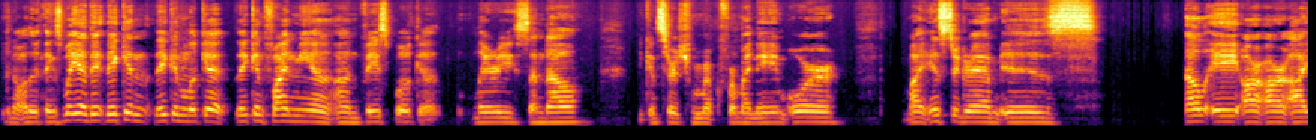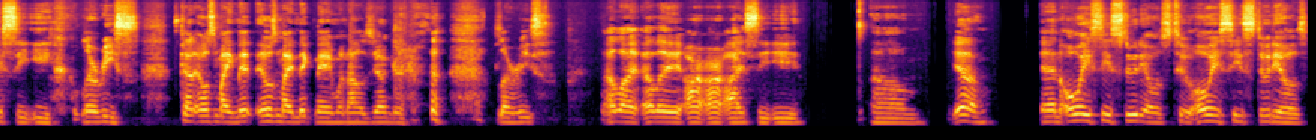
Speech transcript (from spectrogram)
you know other things but yeah they, they can they can look at they can find me on, on facebook at larry sendow you can search for for my name or my Instagram is L A R R I C E Larice. It's kind of it was my it was my nickname when I was younger. Larice. L I L A R R I C E. Um yeah. And OAC Studios too. OAC Studios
